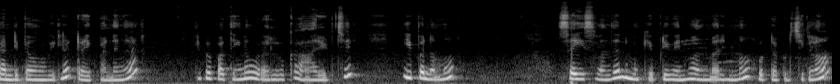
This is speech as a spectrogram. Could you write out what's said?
கண்டிப்பாக உங்கள் வீட்டில் ட்ரை பண்ணுங்கள் இப்போ பார்த்திங்கன்னா ஓரளவுக்கு ஆறிடுச்சு. இப்போ நம்ம சைஸ் வந்து நமக்கு எப்படி வேணுமோ அது மாதிரி நம்ம ஒட்டை பிடிச்சிக்கலாம்.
